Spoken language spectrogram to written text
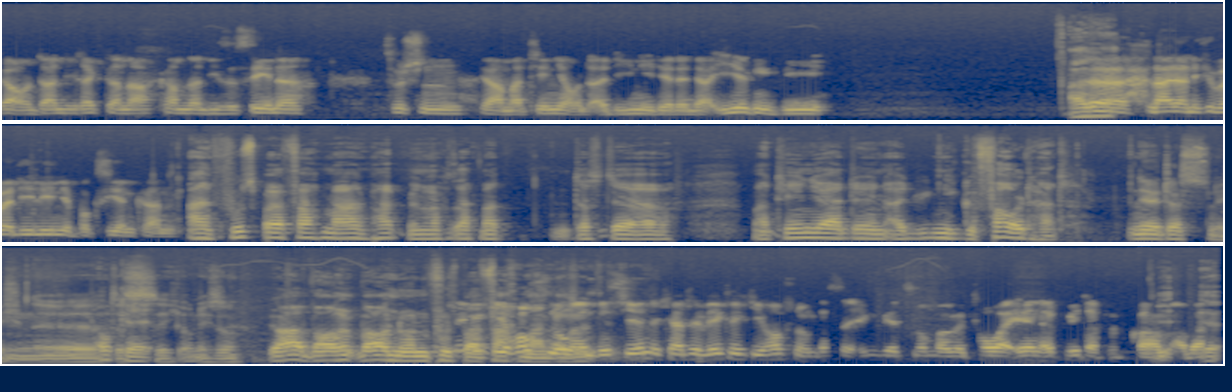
Ja, und dann direkt danach kam dann diese Szene zwischen ja, Martinia und Aldini, der denn da irgendwie Also äh, leider nicht über die Linie boxieren kann. ein Fußballfachmann hat mir noch gesagt, dass der Martinia den Aldini gefault hat. Nee, das nicht. Nee, Okay. das sehe ich auch nicht so. Ja, war, auch- war auch nur ein wirklich die Fußballfachmann. Hoffnung ein Also, bisschen. Ich hatte wirklich die Hoffnung, dass da irgendwie jetzt nochmal mit Power eher ein Elfmeterpfiff kam. Aber Ja.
